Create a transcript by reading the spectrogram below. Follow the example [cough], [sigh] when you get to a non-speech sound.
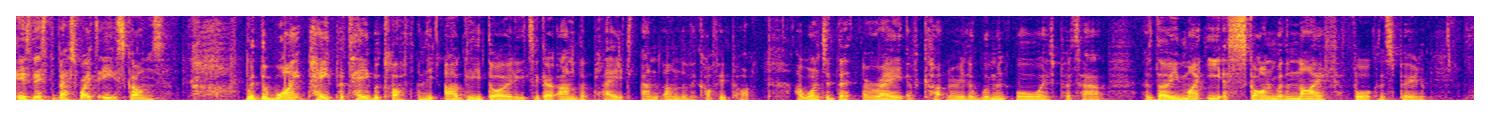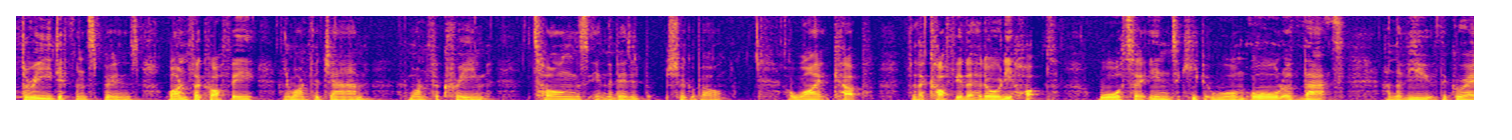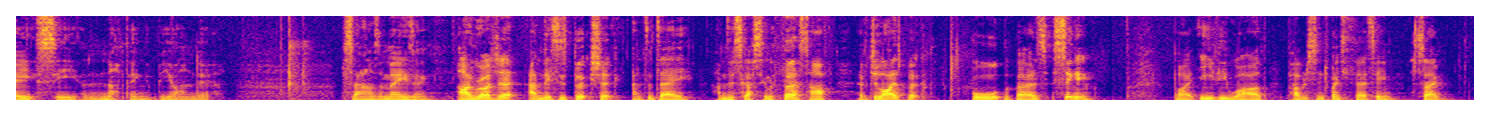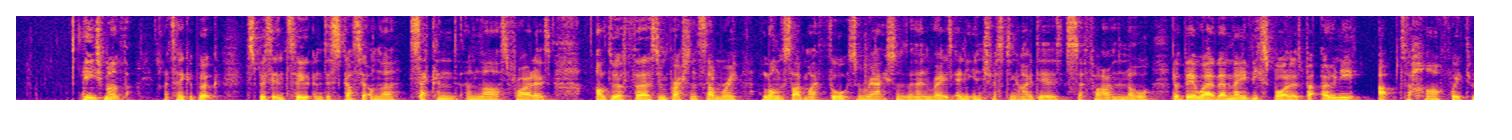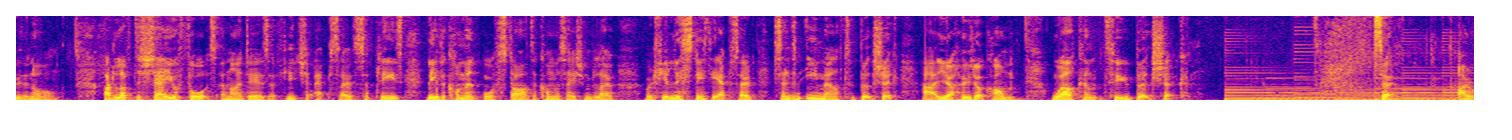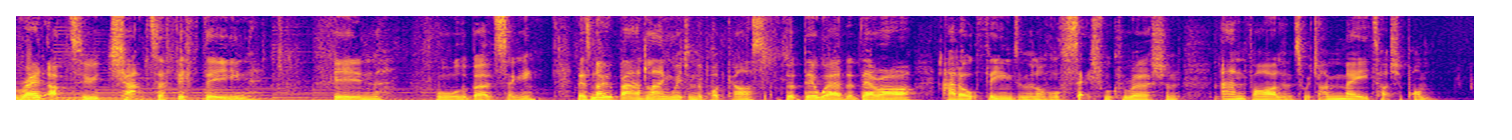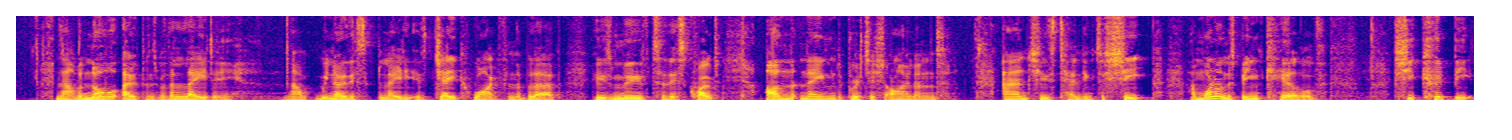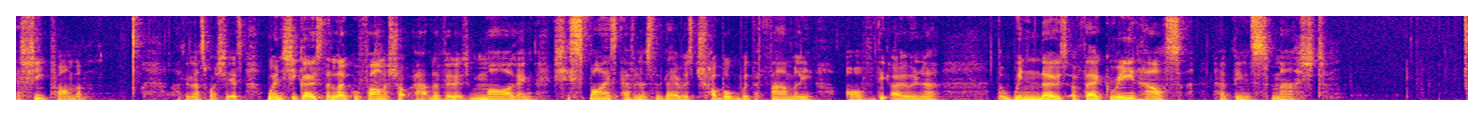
Is this the best way to eat scones? With the white paper tablecloth and the ugly doily to go under the plate and under the coffee pot. I wanted the array of cutlery the woman always put out, as though you might eat a scone with a knife, fork, and spoon. Three different spoons one for coffee, and one for jam, and one for cream. Tongs in the lidded sugar bowl. A white cup for the coffee that had already hot water in to keep it warm. All of that, and the view of the grey sea and nothing beyond it. Sounds amazing. I'm Roger, and this is Bookshook, and today I'm discussing the first half of July's book, All the Birds Singing, by Evie Wyld, published in 2013. So, each month I take a book, split it in two, and discuss it on the second and last Fridays. I'll do a first impression summary alongside my thoughts and reactions and then raise any interesting ideas so far in the novel. But be aware there may be spoilers, but only up to halfway through the novel. I'd love to share your thoughts and ideas at future episodes, so please leave a comment or start a conversation below. Or if you're listening to the episode, send an email to bookshook at yahoo.com. Welcome to Bookshook. So, I read up to chapter 15 in All the Birds Singing. There's no bad language in the podcast, but be aware that there are adult themes in the novel sexual coercion and violence, which I may touch upon. Now, the novel opens with a lady. Now, we know this lady is Jake White from the blurb, who's moved to this quote, unnamed British island, and she's tending to sheep, and one of them is being killed she could be a sheep farmer. I think that's what she is. When she goes to the local farmer shop at the village, Marling, she spies evidence that there is trouble with the family of the owner. The windows of their greenhouse have been smashed.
